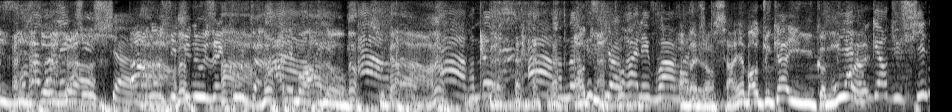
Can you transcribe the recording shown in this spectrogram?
ils On va voir les tuches. Arnaud, si tu nous écoutes, allez-moi Arnaud. Arnaud, Arnaud, En qu'est-ce tout qu'il cas- pourrait aller voir Oh bah j'en sais rien. Bah, en tout cas, il, comme Et nous, la hein, longueur du film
